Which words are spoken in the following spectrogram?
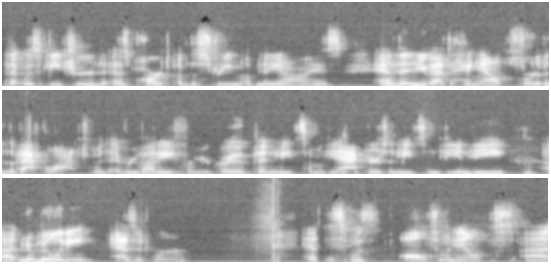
that was featured as part of the stream of many eyes. And then you got to hang out sort of in the back lot with everybody from your group and meet some of the actors and meet some d&d uh, nobility as it were. And this was all to announce uh,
